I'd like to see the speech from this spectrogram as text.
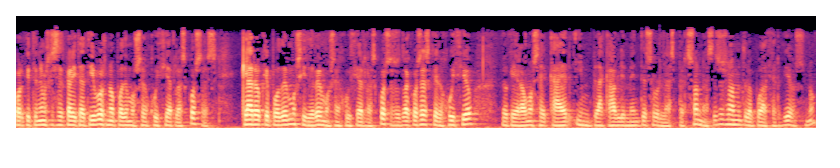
porque tenemos que ser caritativos no podemos enjuiciar las cosas. Claro que podemos y debemos enjuiciar las cosas. Otra cosa es que el juicio lo que llegamos a caer implacablemente sobre las personas. Eso solamente lo puede hacer Dios, ¿no?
